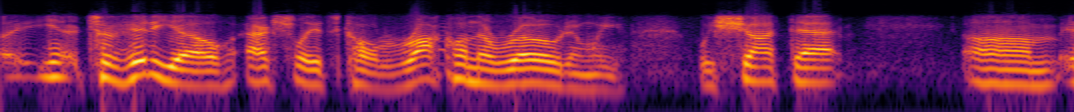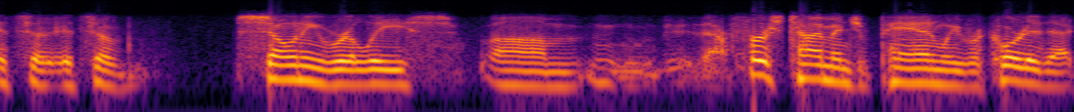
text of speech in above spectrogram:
uh, you know to video. Actually it's called rock on the road and we we shot that. Um it's a it's a Sony release. Um, our first time in Japan, we recorded that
